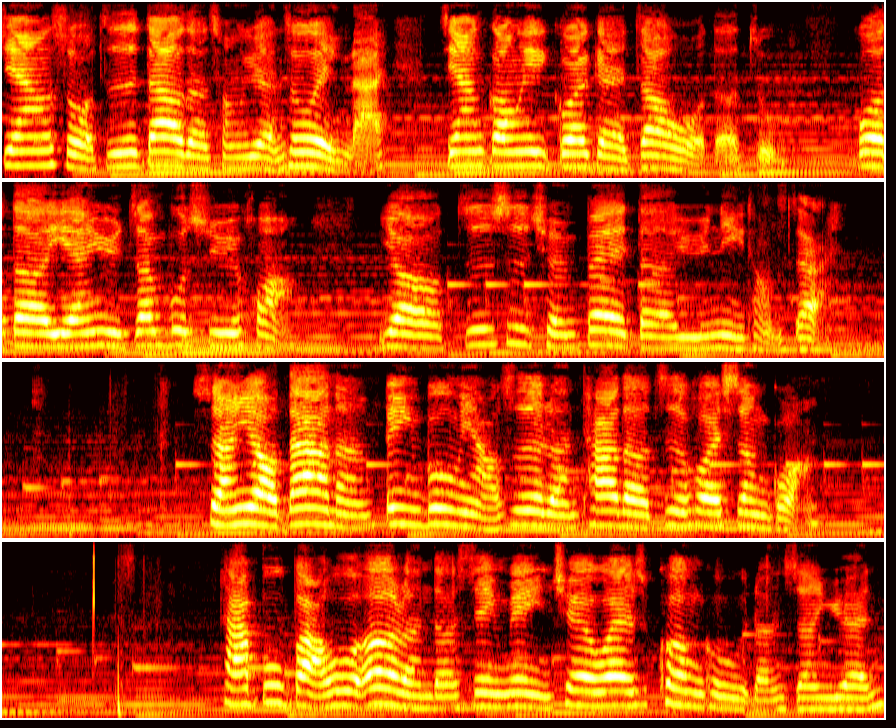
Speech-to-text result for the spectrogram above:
将所知道的从远处引来，将公义归给造我的主。我的言语真不虚谎。”有知识全备的与你同在。神有大能，并不藐视人，他的智慧甚广。他不保护恶人的性命，却为困苦人伸冤。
